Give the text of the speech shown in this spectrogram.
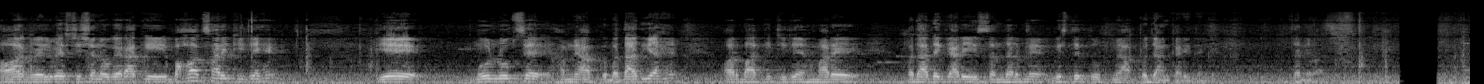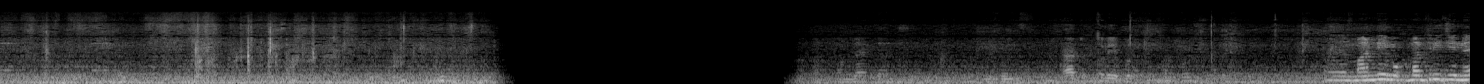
और रेलवे स्टेशन वगैरह की बहुत सारी चीज़ें हैं। ये मूल रूप से हमने आपको बता दिया है। और बाकी चीज़ें हमारे पदाधिकारी इस संदर्भ में विस्तृत रूप में आपको जानकारी देंगे। धन्यवाद। माननीय मुख्यमंत्री जी ने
